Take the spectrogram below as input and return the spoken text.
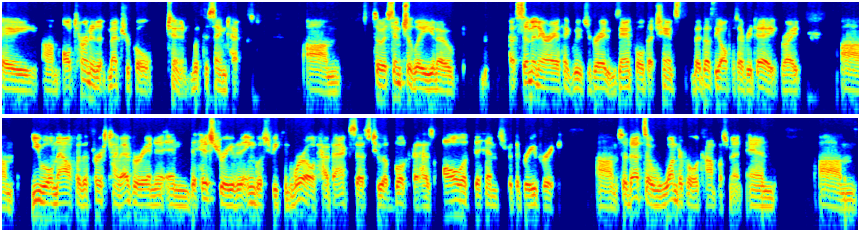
a um, alternative metrical tune with the same text. Um, so essentially, you know, a seminary, I think, was a great example that chance that does the office every day, right? um, you will now, for the first time ever in, in the history of the English speaking world, have access to a book that has all of the hymns for the breviary. Um, so that's a wonderful accomplishment. And um,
